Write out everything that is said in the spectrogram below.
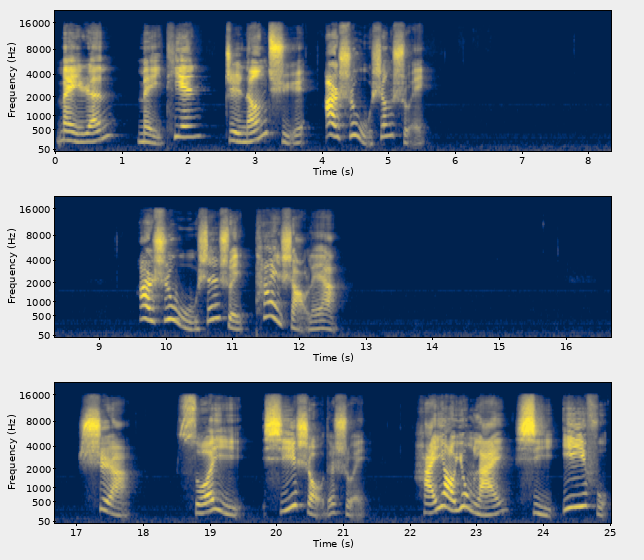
每人。每天只能取二十五升水，二十五升水太少了呀。是啊，所以洗手的水还要用来洗衣服，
